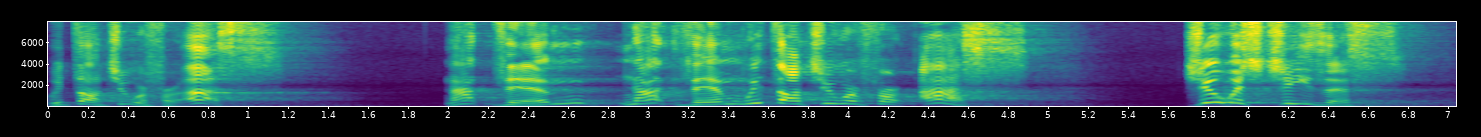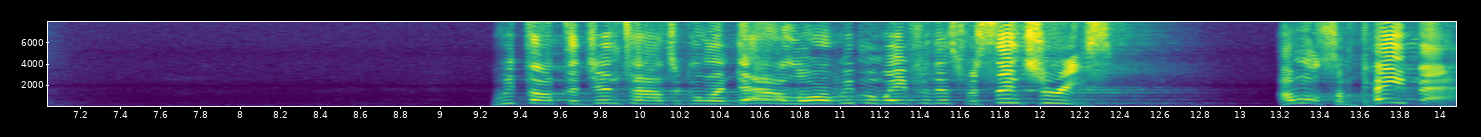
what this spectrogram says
We thought you were for us. Not them, not them. We thought you were for us. Jewish Jesus. We thought the Gentiles are going down, Lord. We've been waiting for this for centuries. I want some payback.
